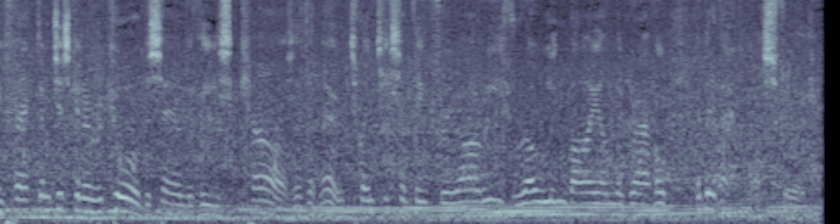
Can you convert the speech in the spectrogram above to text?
In fact, I'm just going to record the sound of these cars. I don't know, 20 something Ferraris rolling by on the gravel. A bit of atmosphere.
